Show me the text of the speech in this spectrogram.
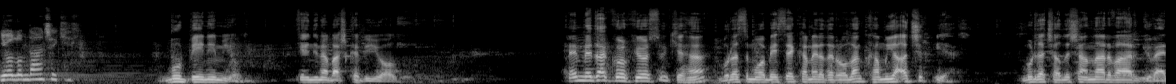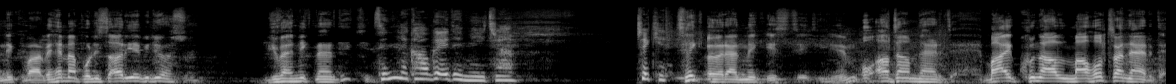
Yolumdan çekil. Bu benim yolum. Kendine başka bir yol. Hem neden korkuyorsun ki ha? Burası MOBS kameraları olan kamuya açık bir yer. Burada çalışanlar var, güvenlik var ve hemen polisi arayabiliyorsun. Güvenlik nerede ki? Seninle kavga edemeyeceğim. Çekil. Tek öğrenmek istediğim o adam nerede? Bay Kunal Malhotra nerede?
